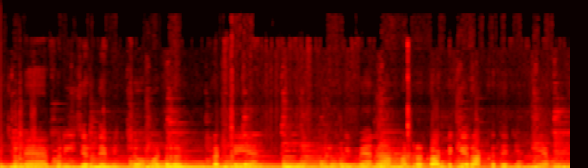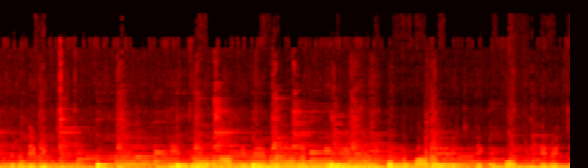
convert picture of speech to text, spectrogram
ਤੇ ਜੀ ਮੈਂ ਫਰੀਜ਼ਰ ਦੇ ਵਿੱਚੋਂ ਮਟਰ ਕੱਢੇ ਆ। ਕਿਉਂਕਿ ਮੈਂ ਨਾ ਮਟਰ ਕੱਢ ਕੇ ਰੱਖ ਦਿੰਦੀ ਆ ਫਰੀਜ਼ਰ ਦੇ ਵਿੱਚ। ਤੇ ਦੋ ਥਾਂ ਤੇ ਮੈਂ ਮਟਰ ਰੱਖੇ ਹੋਏ ਸੀ, ਇੱਕ ਲਿਫਾਫੇ ਵਿੱਚ ਤੇ ਇੱਕ ਕੌਲੀ ਦੇ ਵਿੱਚ।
